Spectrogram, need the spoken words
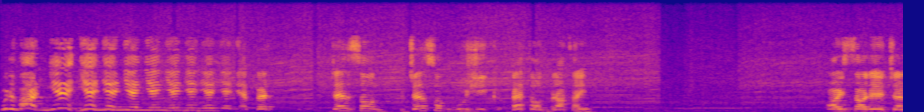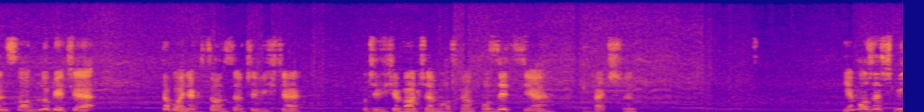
Kurwa, nie, nie, nie, nie, nie, nie, nie, nie, nie, nie. Jenson, Jenson, guzik, beton, wracaj. Oj, sorry, Jenson, lubię cię. To było niechcące, oczywiście. Oczywiście walczyłem o swoją pozycję. P3. Nie możesz mi,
